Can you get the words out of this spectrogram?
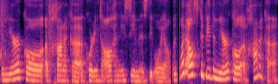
the miracle of Hanukkah, according to Al Hanisim, is the oil. But what else could be the miracle of Hanukkah?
